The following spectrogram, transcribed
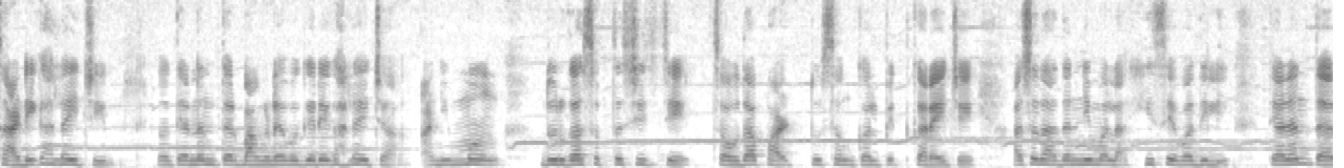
साडी घालायची त्यानंतर बांगड्या वगैरे घालायच्या आणि मग दुर्गा सप्तशीचे चौदा पाठ तू संकल्पित करायचे. असं दादांनी मला ही सेवा दिली. त्यानंतर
